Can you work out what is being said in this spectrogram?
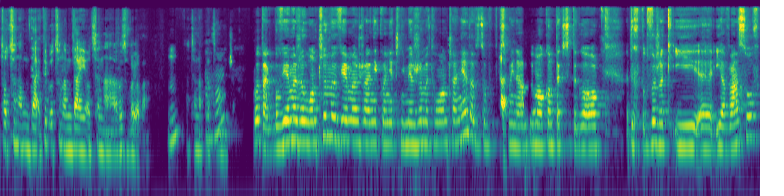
to, co nam da, tego, co nam daje ocena rozwojowa, hmm? ocena mhm. pracownicza. Bo tak, bo wiemy, że łączymy, wiemy, że niekoniecznie mierzymy to łączenie, to co tak. wspominałam o kontekście tego, tych podwyżek i, i awansów,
